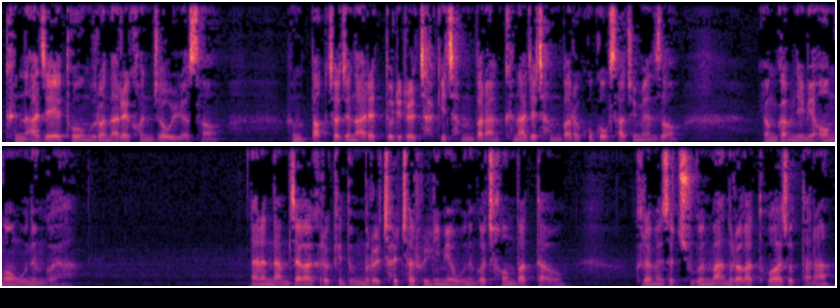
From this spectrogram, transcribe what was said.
큰 아재의 도움으로 나를 건져 올려서 흠빡 젖은 아랫도리를 자기 잠바랑 큰아재 잠바로 꼭꼭 싸주면서 영감님이 엉엉 우는 거야. 나는 남자가 그렇게 눈물을 철철 흘리며 우는 거 처음 봤다오. 그러면서 죽은 마누라가 도와줬다나?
